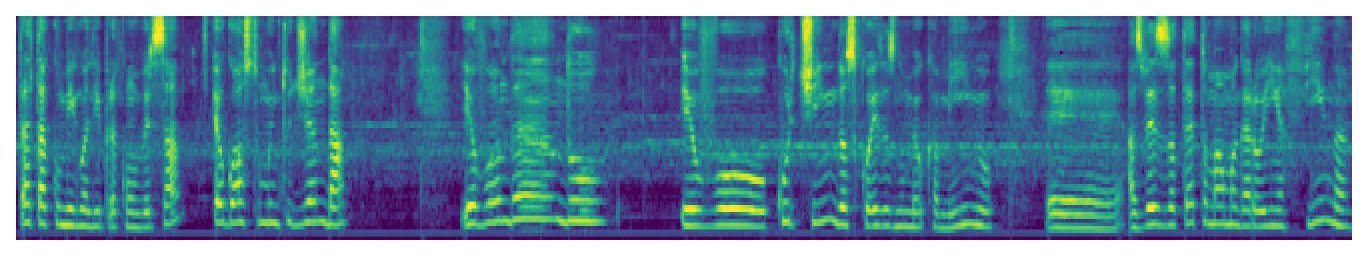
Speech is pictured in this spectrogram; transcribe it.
para estar tá comigo ali para conversar. Eu gosto muito de andar. Eu vou andando, eu vou curtindo as coisas no meu caminho, é, às vezes até tomar uma garoinha fina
